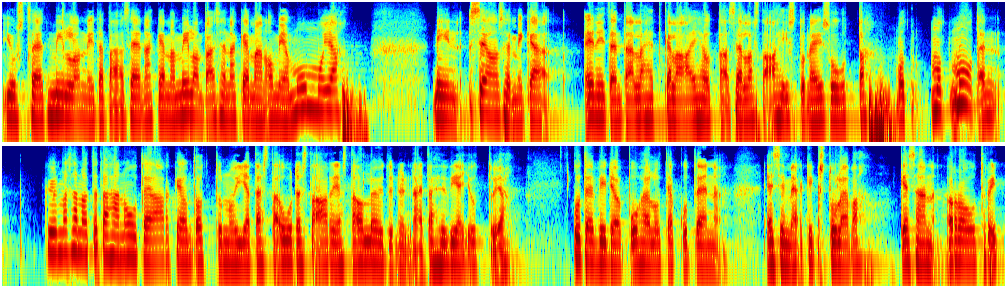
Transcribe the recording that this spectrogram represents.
just se, että milloin niitä pääsee näkemään, milloin pääsee näkemään omia mummuja, niin se on se, mikä eniten tällä hetkellä aiheuttaa sellaista ahistuneisuutta. Mutta mut muuten kyllä mä sanon, että tähän uuteen arkeen on tottunut ja tästä uudesta arjesta on löytynyt näitä hyviä juttuja, kuten videopuhelut ja kuten esimerkiksi tuleva kesän roadtrip,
